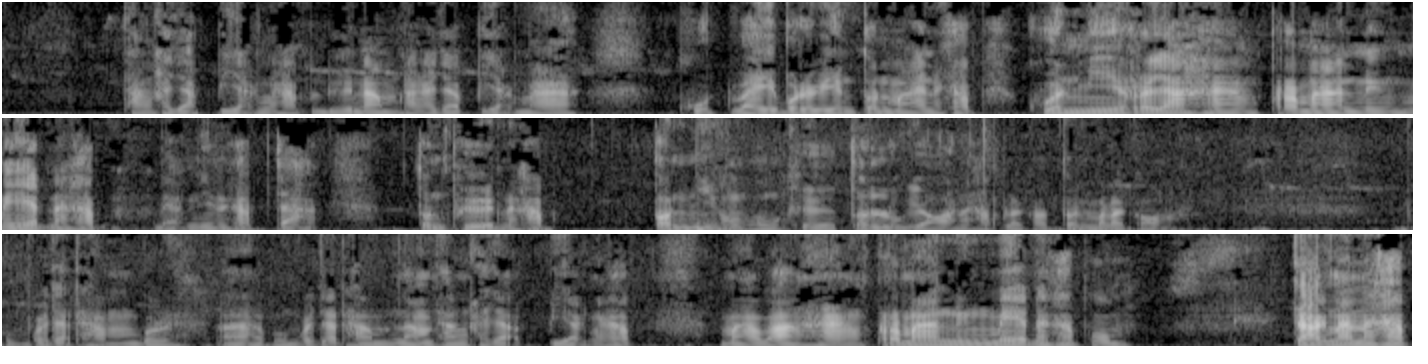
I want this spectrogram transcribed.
ำถังขยะเปียกนะครับ หรือนำถังขยะเปียกมาขุดไว้บริเวณต้นไม้นะครับ ควรมีระยะห่างประมาณ 1 เมตรนะครับ แบบนี้นะครับจากต้นพืชนะครับ ต้นนี้ของผมคือต้นลูกยอนะครับ แล้วก็ต้นมะละกอ ผมก็จะทำบริผมก็จะทำนำถังขยะเปียกนะครับ มาวางห่างประมาณ 1 เมตรนะครับ ผม จากนั้นนะครับ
